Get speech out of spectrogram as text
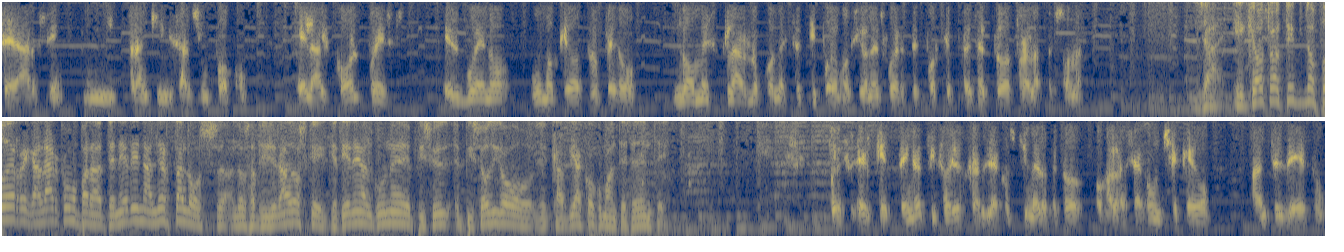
sedarse y tranquilizarse un poco. El alcohol, pues, es bueno uno que otro, pero no mezclarlo con este tipo de emociones fuertes porque puede ser peor para la persona. Ya. ¿Y qué otro tip nos puede regalar como para tener en alerta a los, los aficionados que, que tienen algún episodio, episodio cardíaco como antecedente? Pues el que tenga episodios cardíacos, primero que todo, ojalá se haga un chequeo antes de eso.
